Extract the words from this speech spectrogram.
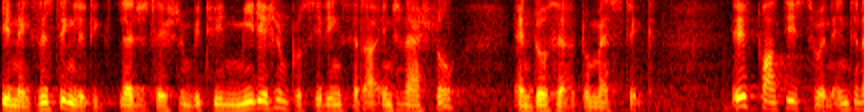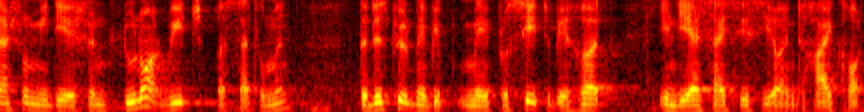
in existing legislation between mediation proceedings that are international and those that are domestic. If parties to an international mediation do not reach a settlement, the dispute may, be, may proceed to be heard in the SICC or in the High Court.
